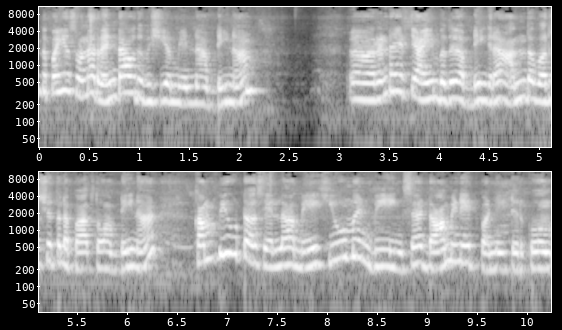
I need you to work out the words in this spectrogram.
இந்த பையன் சொன்ன ரெண்டாவது விஷயம் என்ன அப்படின்னா ரெண்டாயிரத்தி ஐம்பது அப்படிங்கிற அந்த வருஷத்தில் பார்த்தோம் அப்படின்னா கம்ப்யூட்டர்ஸ் எல்லாமே ஹியூமன் பீயிங்ஸை டாமினேட் பண்ணிட்டு இருக்கோம்.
